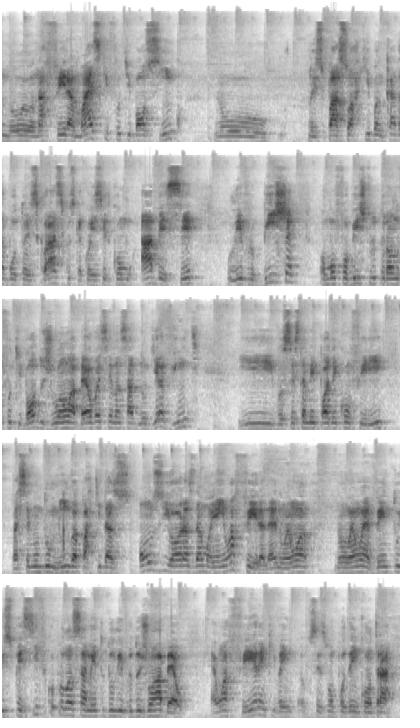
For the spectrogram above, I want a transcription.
no, na feira Mais Que Futebol 5, no, no espaço Arquibancada Botões Clássicos, que é conhecido como ABC. O livro Bicha, Homofobia Estrutural no Futebol, do João Abel, vai ser lançado no dia 20 e vocês também podem conferir. Vai ser no domingo a partir das 11 horas da manhã em uma feira, né? Não é uma, não é um evento específico para o lançamento do livro do João Abel. É uma feira em que vem, vocês vão poder encontrar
